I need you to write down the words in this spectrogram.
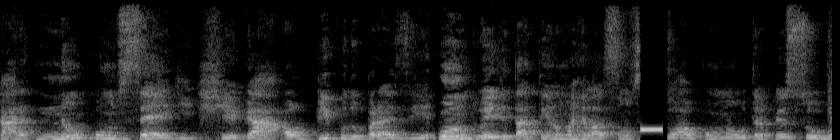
cara não consegue chegar ao pico do prazer quando ele tá tendo uma relação sexual com uma outra pessoa.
